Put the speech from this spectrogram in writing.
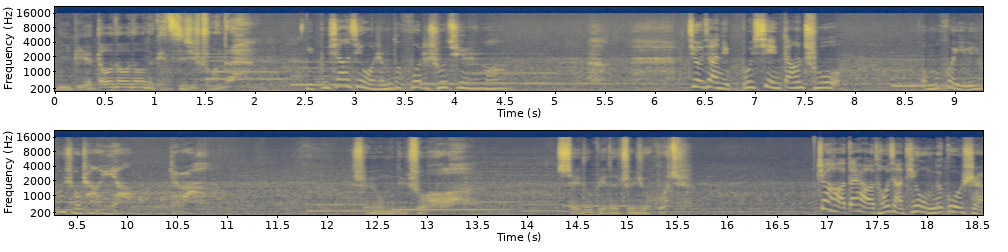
你别叨叨叨的给自己壮胆。你不相信我什么都豁得出去是吗？就像你不信当初我们会以离婚收场一样，对吧？所以，我们已经说好了，谁都别再追究过去。正好戴晓彤想听我们的故事，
